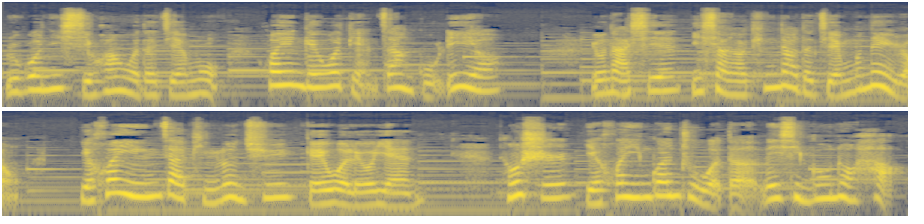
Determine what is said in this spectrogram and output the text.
如果你喜欢我的节目，欢迎给我点赞鼓励哦。有哪些你想要听到的节目内容，也欢迎在评论区给我留言。同时，也欢迎关注我的微信公众号，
